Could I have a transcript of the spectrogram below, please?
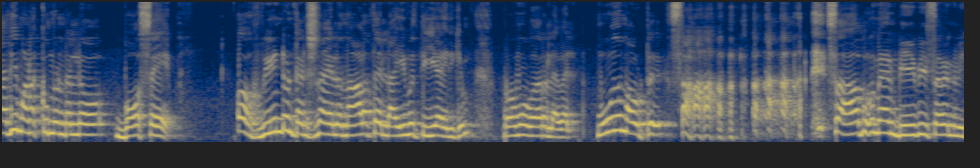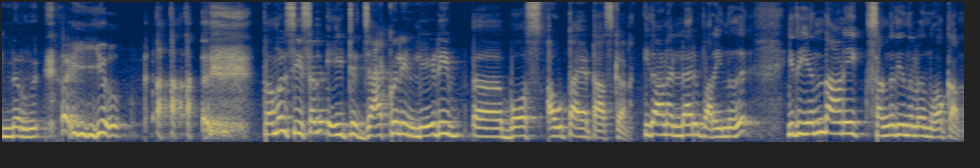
ചതി മണക്കുന്നുണ്ടല്ലോ ബോസേ. ഓ വീണ്ടും ടെൻഷനായല്ലോ നാളത്തെ ലൈവ് തീയായിരിക്കും പ്രൊമോ വേറെ ലെവൽ മൂന്നും out Sabumon B B seven വിന്നർന്ന് അയ്യോ. Tamil season eight Jacqueline lady boss ഔട്ടായ ടാസ്ക്കാണ് ഇതാണ് എല്ലാവരും പറയുന്നത്. ഇത് എന്താണ് ഈ സംഗതി എന്നുള്ളത് നോക്കാം.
